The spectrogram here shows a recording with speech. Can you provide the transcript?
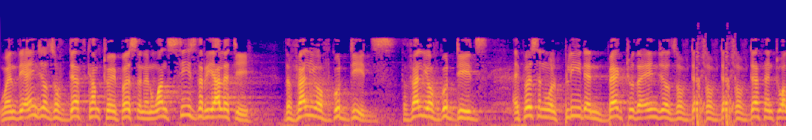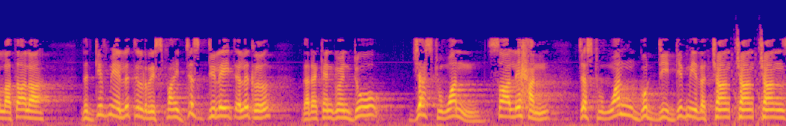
when the angels of death come to a person and one sees the reality, the value of good deeds, the value of good deeds, a person will plead and beg to the angels of death, of death, of death and to Allah Ta'ala that give me a little respite, just delay it a little, that I can go and do just one salihan, just one good deed. Give me the chance, chance, chance.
